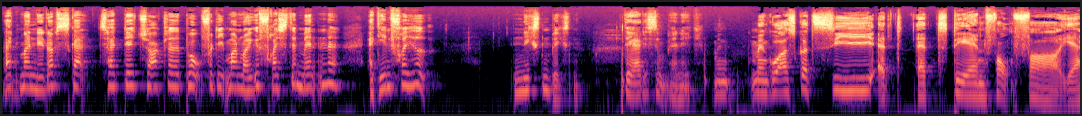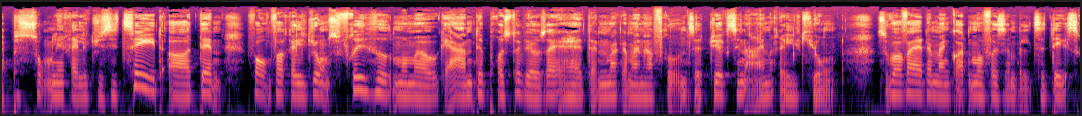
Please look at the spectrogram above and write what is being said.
at man netop skal tage det tørklæde på, fordi man må ikke friste mændene. Er det en frihed? Nixon Bixen. Det er det simpelthen ikke. Men man kunne også godt sige, at, at det er en form for ja, personlig religiøsitet, og den form for religionsfrihed må man jo gerne, det bryster vi også af her i Danmark, at man har friheden til at dyrke sin egen religion. Så hvorfor er det, at man godt må for eksempel til dels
